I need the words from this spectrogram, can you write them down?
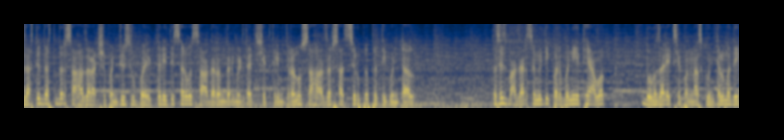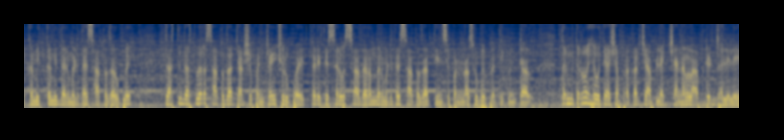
जास्तीत जास्त दर सहा हजार आठशे पंचवीस रुपये तर येथे सर्वसाधारण दर मिळत आहेत शेतकरी मित्रांनो सहा हजार सातशे रुपये प्रति क्विंटल. तसेच बाजार समिती परभणी येथे आवक दोन हजार एकशे पन्नास क्विंटलमध्ये कमीत कमी दर मिळत आहे सात हजार रुपये. जास्तीत जास्त दर सात हजार चारशे पंच्याऐंशी रुपये तर येथे सर्वसाधारण दर मिळत आहे सात हजार तीनशे पन्नास रुपये प्रति क्विंटल. तर मित्रांनो हे होते अशा प्रकारचे आपल्या चॅनलला अपडेट झालेले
